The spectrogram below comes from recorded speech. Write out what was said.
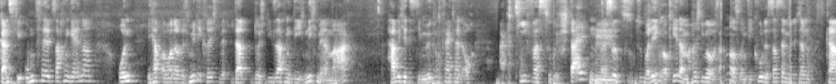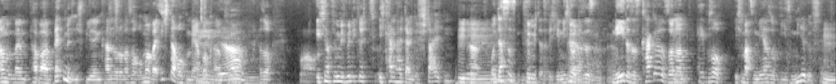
ganz viel Umfeldsachen geändert. Und ich habe aber dadurch mitgekriegt, durch die Sachen, die ich nicht mehr mag, habe ich jetzt die Möglichkeit halt auch aktiv was zu gestalten, weißt du, zu, zu überlegen, okay, dann mache ich lieber was anderes. Und wie cool ist das denn, wenn ich dann, keine Ahnung, mit meinem Papa Badminton spielen kann oder was auch immer, weil ich darauf mehr Bock habe. Ja. Also Wow. ich habe für mich mitgekriegt, ich kann halt dann gestalten. Ja. Und das ist für mich das Wichtige. Nicht nur Ja, dieses, ja, ja. nee, das ist kacke, sondern, hey, pass auf, ich mache es mehr so, wie es mir gefällt.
